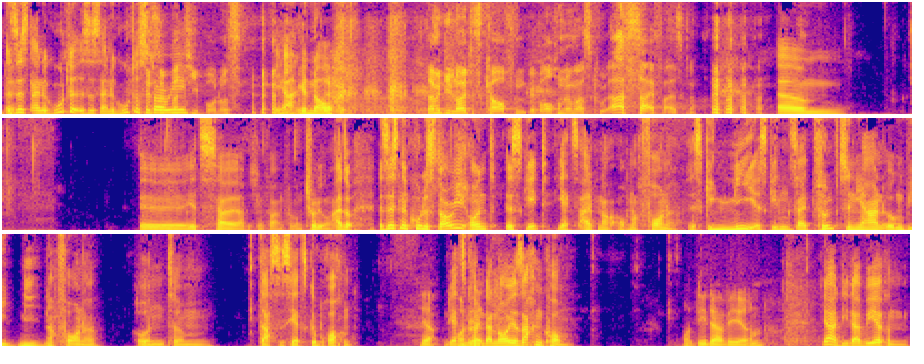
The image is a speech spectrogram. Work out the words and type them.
es ist eine gute, es ist eine gute Story. Sympathiebonus. Ja, genau. Damit die Leute es kaufen. Wir brauchen immer was cool. Ah, Cypher ist klar. ähm, äh, jetzt äh, habe ich den Faden verloren. Entschuldigung. Also es ist eine coole Story und es geht jetzt halt noch, auch nach vorne. Es ging nie, es ging seit 15 Jahren irgendwie nie nach vorne. Und ähm, das ist jetzt gebrochen. Ja. Und jetzt und können jetzt? da neue Sachen kommen. Und die da wären? Ja, die da wären.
